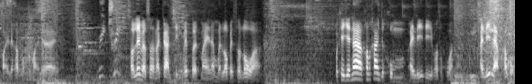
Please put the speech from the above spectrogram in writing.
ถอยเลยครับผมถอยเลย Retreat. เราเล่นแบบสถานการณ์จริงไม่เปิดไมค์นะเหมือนเราไปโซโล่อะโอเคเยน่าค่อนข้างจะคุมไอริดีพอสมควร weak ไอริแลบครับผม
